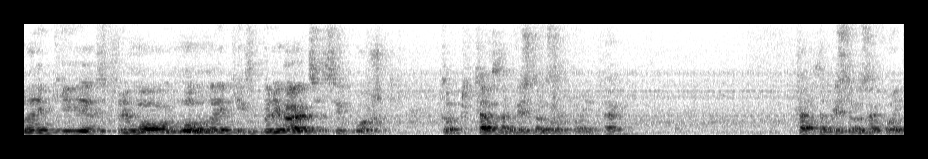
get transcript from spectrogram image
на які спрямов... ну, на яких зберігаються ці кошти. Тобто так написано в законі, так? Так написано в законі.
